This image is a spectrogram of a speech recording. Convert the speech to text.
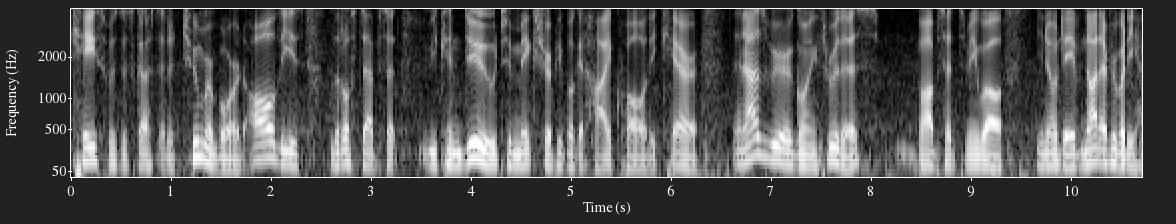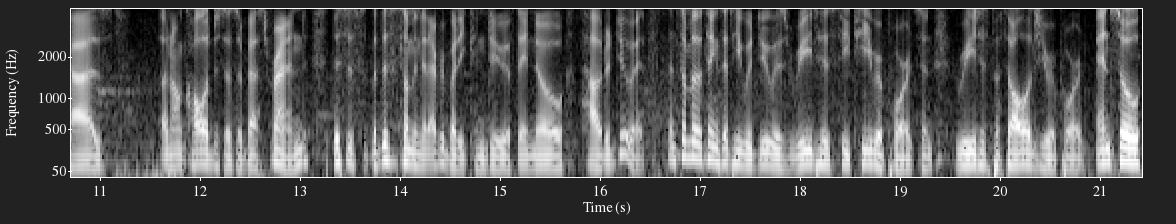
case was discussed at a tumor board. All these little steps that we can do to make sure people get high quality care. And as we were going through this, Bob said to me, Well, you know, Dave, not everybody has an oncologist as a best friend. This is, but this is something that everybody can do if they know how to do it. And some of the things that he would do is read his CT reports and read his pathology report. And so,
